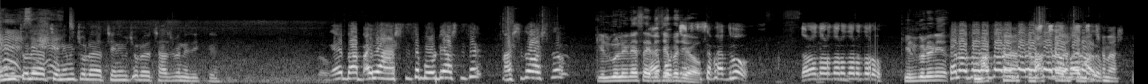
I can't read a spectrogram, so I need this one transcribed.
এনিমি চলে যাচ্ছে এনিমি চলে যাচ্ছে এনিমি চলে যাচ্ছে আসবে না দিকে এই বা ভাই আসতেছে বোর্ডে আসতেছে। আসতে দাও আসতে দাও। কিলগুলি নিয়ে সাইডে চেপে যাও। ফাঁদ দেবো। ধরো ধরো ধরো ধরো ধরো। কিলগুলি নিয়ে ফেলো ফেলো ফেলো ফেলো মাঝখানে আসছে, আসছে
